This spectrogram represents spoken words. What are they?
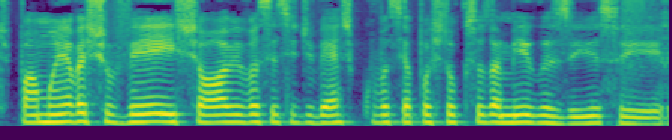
tipo, amanhã vai chover e chove, você se diverte porque você apostou com seus amigos isso e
